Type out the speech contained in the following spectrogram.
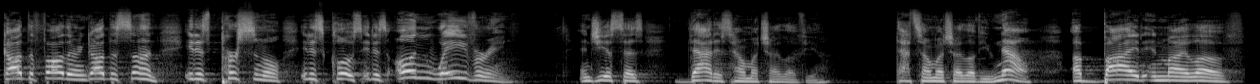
God the Father and God the Son. It is personal, it is close, it is unwavering. And Jesus says, That is how much I love you. That's how much I love you. Now, abide in my love.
